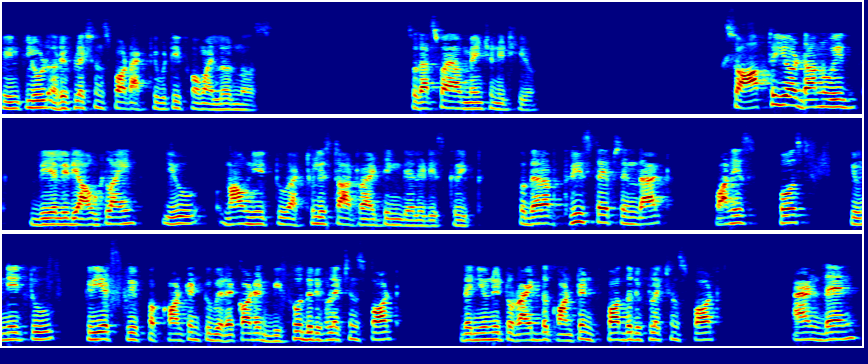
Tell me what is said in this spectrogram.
to include a reflection spot activity for my learners. So that's why I've mentioned it here. So after you are done with the LED outline, you now need to actually start writing the LED script. So there are three steps in that. One is first you need to create script for content to be recorded before the reflection spot. Then you need to write the content for the reflection spot. And then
